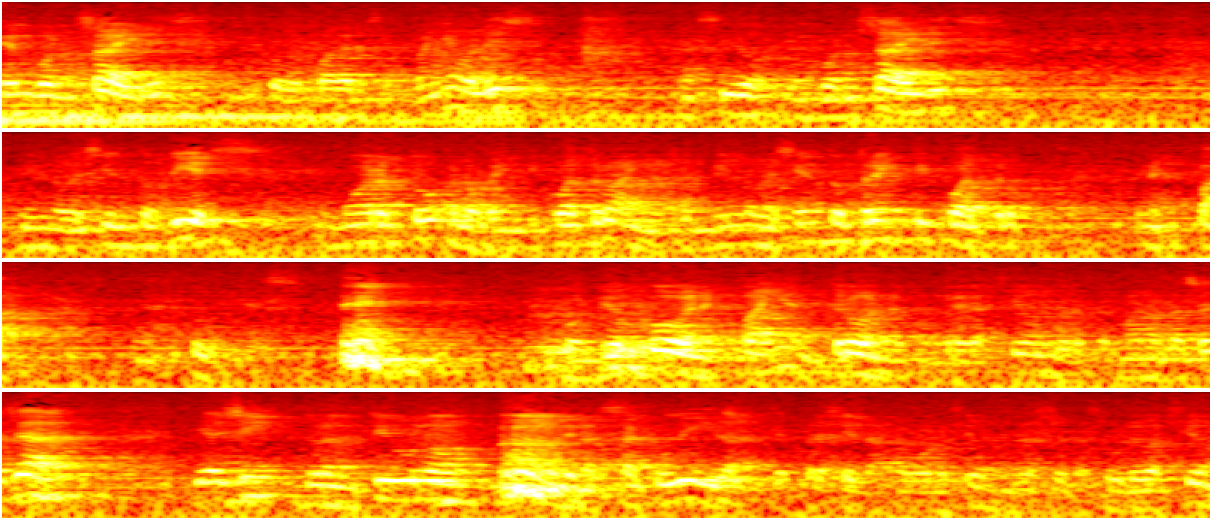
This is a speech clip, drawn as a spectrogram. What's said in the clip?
en Buenos Aires, hijo de padres españoles, nacido en Buenos Aires, 1910, muerto a los 24 años, en 1934, en España, en Asturias. Volvió joven a España, entró en la congregación de los hermanos Lasallanos y allí, durante uno de las sacudidas que precede la revolución, de la sublevación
